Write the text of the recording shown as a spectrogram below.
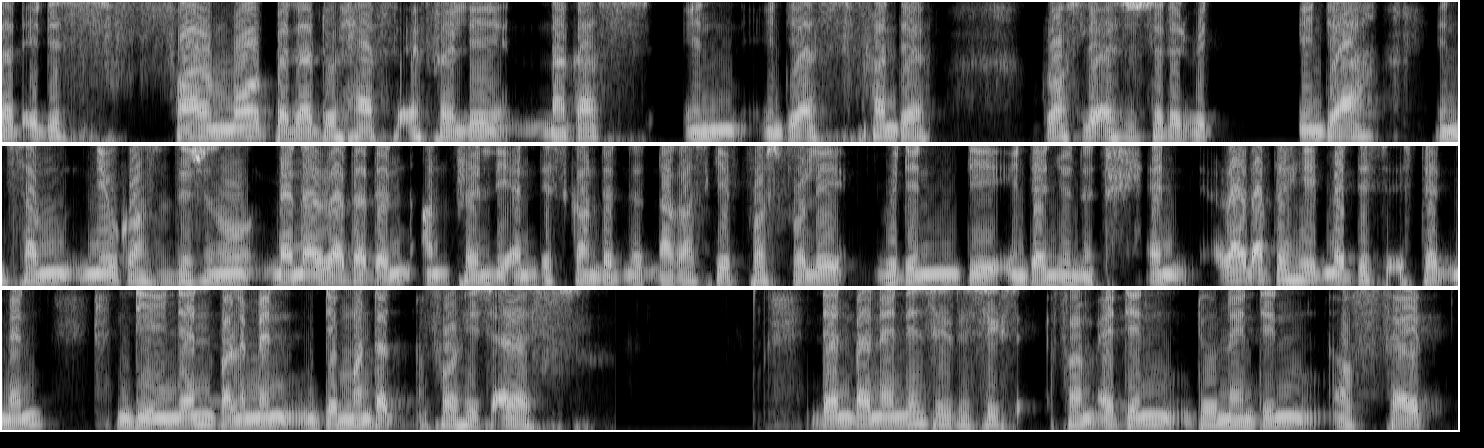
that it is far more better to have a friendly Nagas in India's frontier, closely associated with India in some new constitutional manner rather than unfriendly and discontented Nagas kept forcefully within the Indian Union. And right after he made this statement, the Indian Parliament demanded for his arrest. Then by 1966, from 18 to 19 of Feb,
